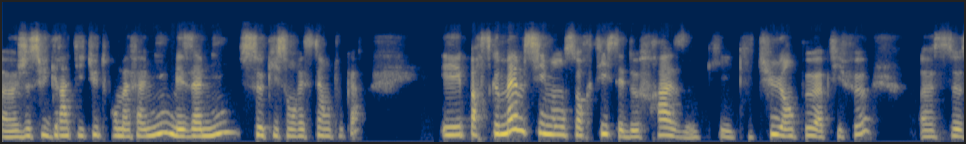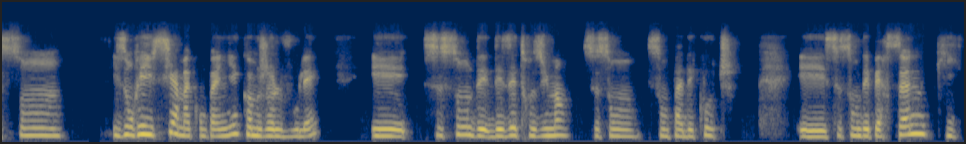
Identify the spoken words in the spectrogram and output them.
Euh, je suis gratitude pour ma famille, mes amis, ceux qui sont restés en tout cas. Et parce que même s'ils m'ont sorti ces deux phrases qui, qui, tuent un peu à petit feu, ce sont, ils ont réussi à m'accompagner comme je le voulais et ce sont des, êtres humains, ce ne sont, sont pas des coachs. Et ce sont des personnes qui,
